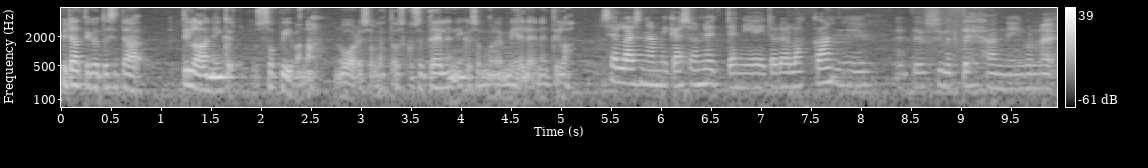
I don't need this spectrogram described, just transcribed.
Pidättekö te sitä tilaa niin sopivana nuorisolle, että olisiko se teille niin semmoinen mieleinen tila? Sellaisena, mikä se on nyt, niin ei todellakaan. Niin, että jos sinne tehdään niin ne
